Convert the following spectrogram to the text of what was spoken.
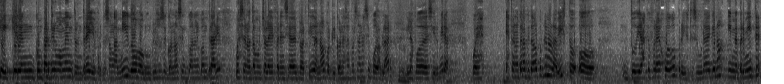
que quieren compartir un momento entre ellos porque son amigos o incluso se conocen con el contrario, pues se nota mucho la diferencia del partido, ¿no? Porque con esas personas sí puedo hablar y les puedo decir, mira, pues esta no te la ha pitado porque no la ha visto o tú dirás que fuera de juego, pero yo estoy segura de que no y me permite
